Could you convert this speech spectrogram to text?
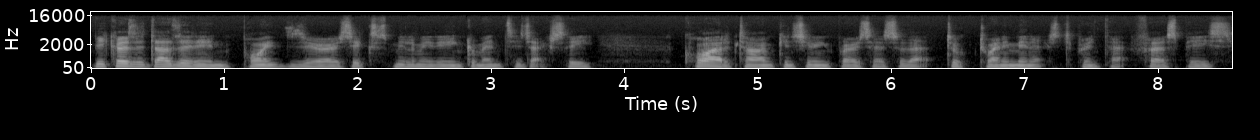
because it does it in 0.06 millimeter increments it's actually quite a time consuming process so that took 20 minutes to print that first piece.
